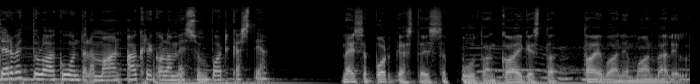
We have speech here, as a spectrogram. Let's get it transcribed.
Tervetuloa kuuntelemaan Agrikola-messun podcastia. Näissä podcasteissa puhutaan kaikesta taivaan ja maan välillä.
